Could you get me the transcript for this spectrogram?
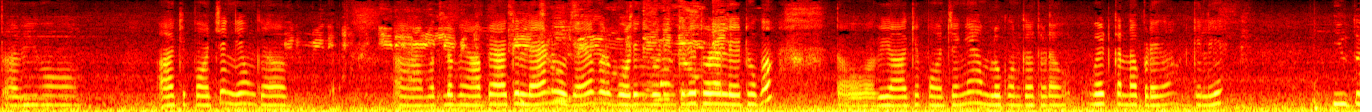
तो अभी वो आके पहुँचेंगे उनका आ, मतलब यहाँ पे आके लैंड हो गया है पर बोर्डिंग बोर्डिंग के लिए थोड़ा लेट होगा। तो अभी आके पहुँचेंगे हम लोग उनका थोड़ा वेट करना पड़ेगा उनके लिए। तो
